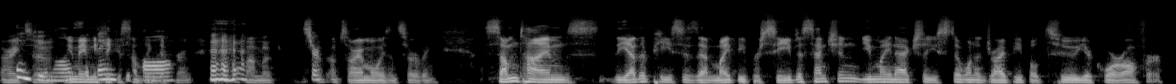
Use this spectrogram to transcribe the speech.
All right. Thank so you, you, made me Thank think of something Paul. different. I'm, okay. Sure. I'm sorry, I'm always in serving. Sometimes the other pieces that might be perceived ascension, you might actually still want to drive people to your core offer.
